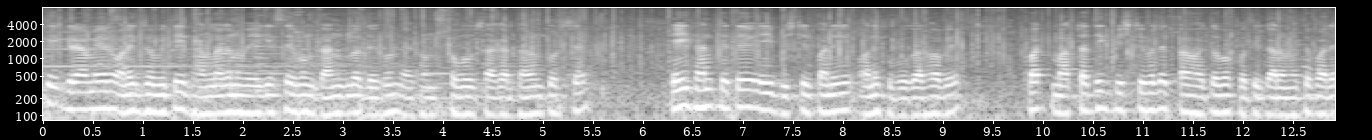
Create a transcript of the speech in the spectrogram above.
এদিকে গ্রামের অনেক জমিতেই ধান লাগানো হয়ে গেছে এবং ধানগুলো দেখুন, এখন সবুজ আকার ধারণ করছে। এই ধান খেতে এই বৃষ্টির পানি অনেক উপকার হবে, বাট মাত্রাধিক বৃষ্টি হলে তা হয়তো বা ক্ষতির কারণ হতে পারে।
